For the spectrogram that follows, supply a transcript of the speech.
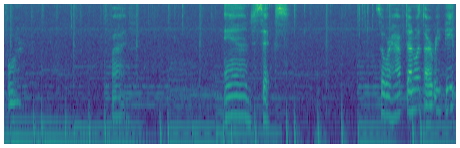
four five and six. So we're half done with our repeat.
